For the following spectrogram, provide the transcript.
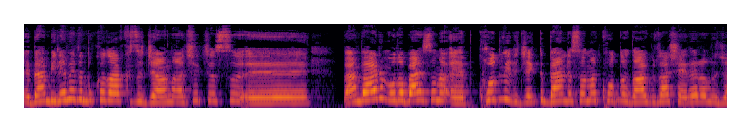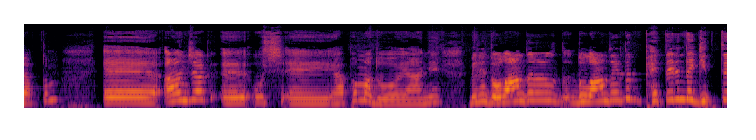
e, ben bilemedim bu kadar kızacağını açıkçası. E, Ben verdim o da ben sana e, kod verecekti. Ben de sana kodla daha güzel şeyler alacaktım. E, ancak e, o e, yapamadı o yani. Beni dolandırıldı, dolandırdı. Petlerin de gitti.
